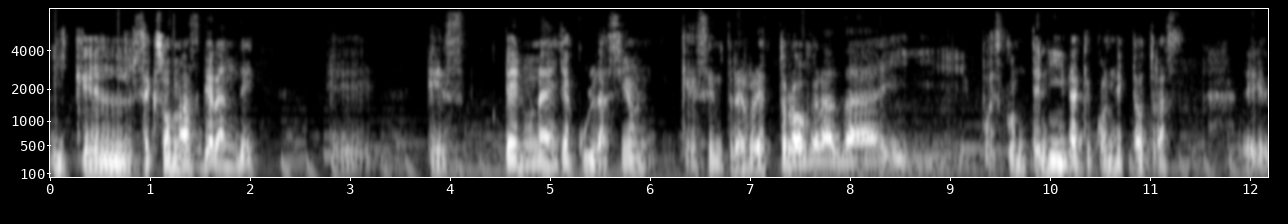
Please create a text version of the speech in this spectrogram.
y que el sexo más grande eh, es en una eyaculación que es entre retrógrada y pues contenida, que conecta otras eh,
